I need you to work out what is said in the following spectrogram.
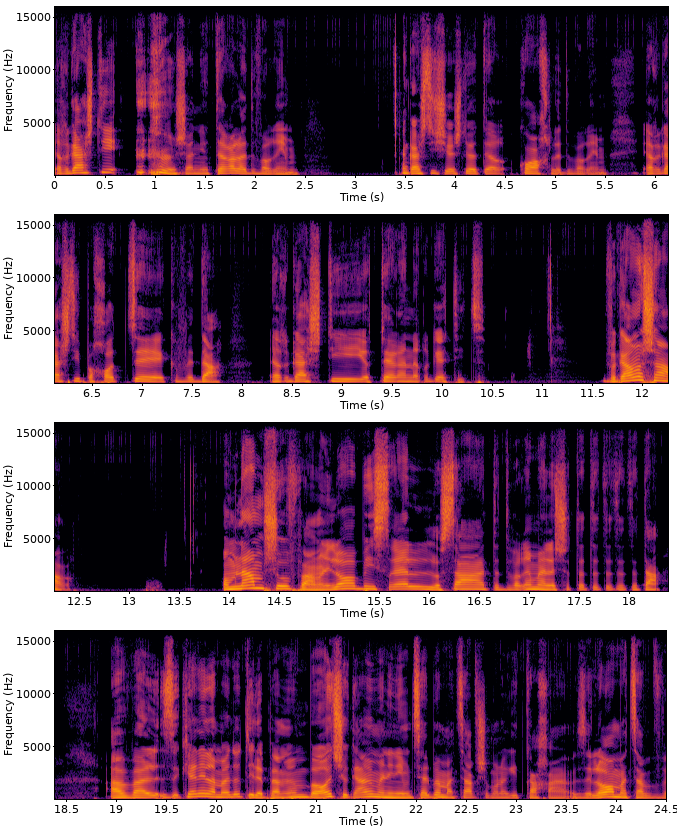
הרגשתי שאני יותר על הדברים. הרגשתי שיש לי יותר כוח לדברים. הרגשתי פחות uh, כבדה. הרגשתי יותר אנרגטית. וגם השאר. אמנם, שוב פעם, אני לא בישראל עושה את הדברים האלה שטה-טה-טה-טה, אבל זה כן ילמד אותי לפעמים הבאות, שגם אם אני נמצאת במצב שבוא נגיד ככה, זה לא המצב uh,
